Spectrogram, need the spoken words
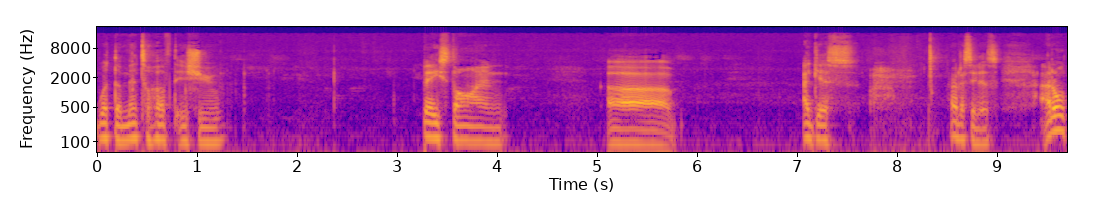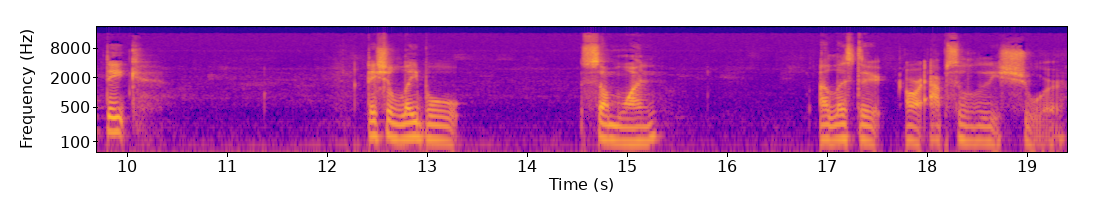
with a mental health issue based on uh I guess how to say this? I don't think they should label someone unless they are absolutely sure.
